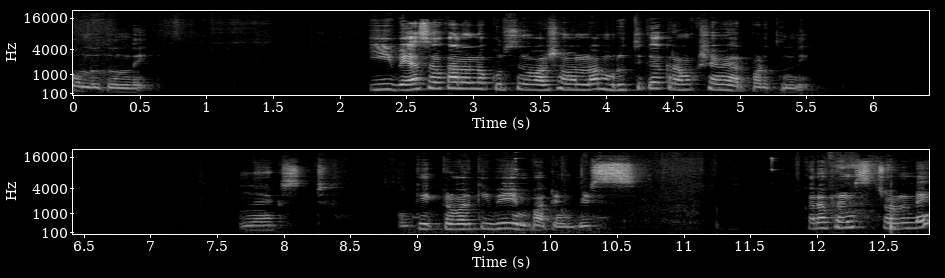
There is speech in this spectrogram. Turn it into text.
పొందుతుంది. ఈ వేసవకాలంలో కురిసిన వర్షం వల్ల మృతిక క్రమక్షేమం ఏర్పడుతుంది. నెక్స్ట్. ఓకే ఇక్కడ వరకు ఇవే ఇంపార్టెంట్ బిట్స్. కదా ఫ్రెండ్స్ చూడండి.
